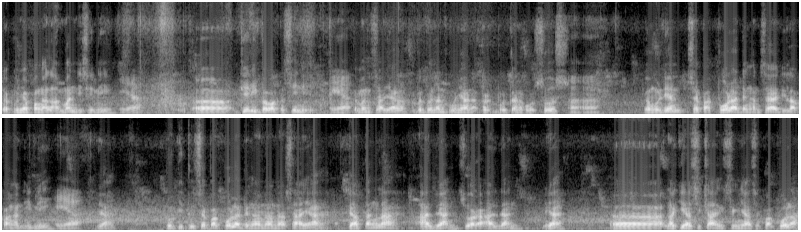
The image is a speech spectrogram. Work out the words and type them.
saya punya pengalaman di sini, iya eh, dia dibawa ke sini. iya Teman saya kebetulan punya anak berkebutuhan khusus, Heeh. kemudian sepak bola dengan saya di lapangan ini, iya ya. Begitu sepak bola dengan anak saya, datanglah azan, suara azan, ya. Eh, lagi asik-asiknya sepak bola,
